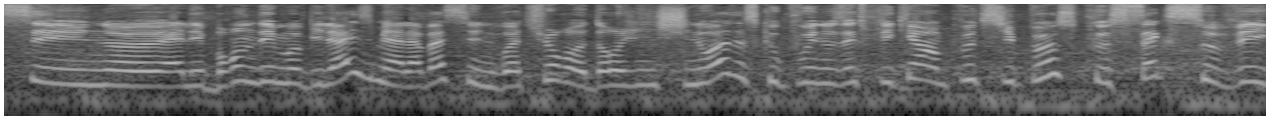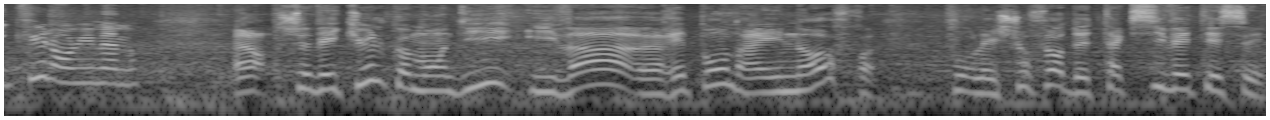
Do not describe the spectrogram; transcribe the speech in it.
c'est une, euh, elle est brandée Mobilize, mais à la base, c'est une voiture d'origine chinoise. Est-ce que vous pouvez nous expliquer un petit peu ce que c'est que ce véhicule en lui-même? Alors ce véhicule, comme on dit, il va euh, répondre à une offre pour les chauffeurs de taxi VTC.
